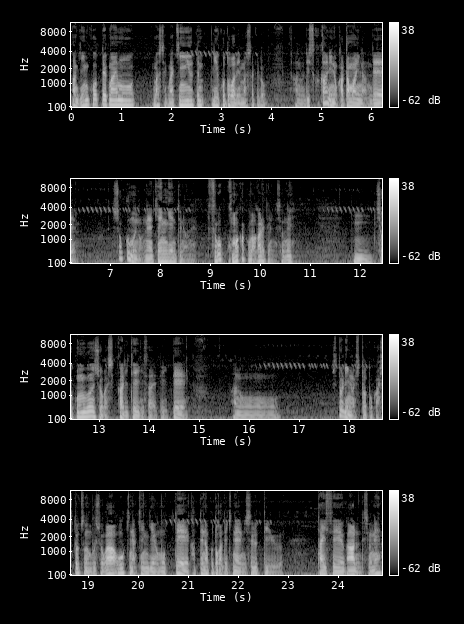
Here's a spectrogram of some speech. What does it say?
まあ、銀行って前も言いましたけど、まあ、金融っていう言葉で言いましたけど、あの、リスク管理の塊なんで、職務のね、権限っていうのはね、すごく細かく分かれてるんですよね。うん。職務文書がしっかり定義されていて、あの一人の人とか一つの部署が大きな権限を持って勝手なことができないようにするっていう体制があるんですよね。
